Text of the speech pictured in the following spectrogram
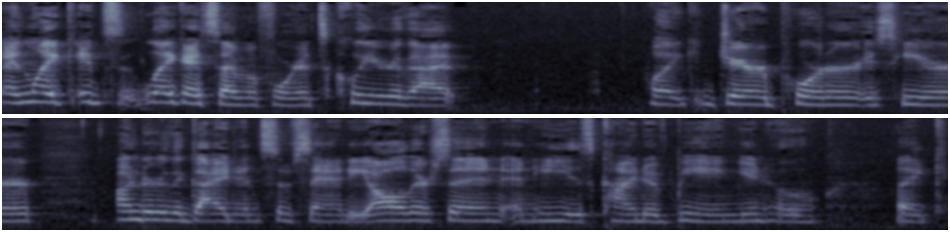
And like it's like I said before, it's clear that like Jared Porter is here under the guidance of Sandy Alderson and he is kind of being, you know, like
